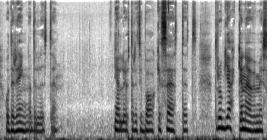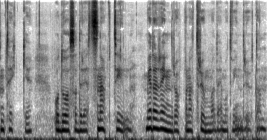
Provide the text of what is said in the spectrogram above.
och det regnade lite. Jag lutade tillbaka sätet, drog jackan över mig som täcke och dåsade rätt snabbt till medan regndropparna trummade mot vindrutan.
